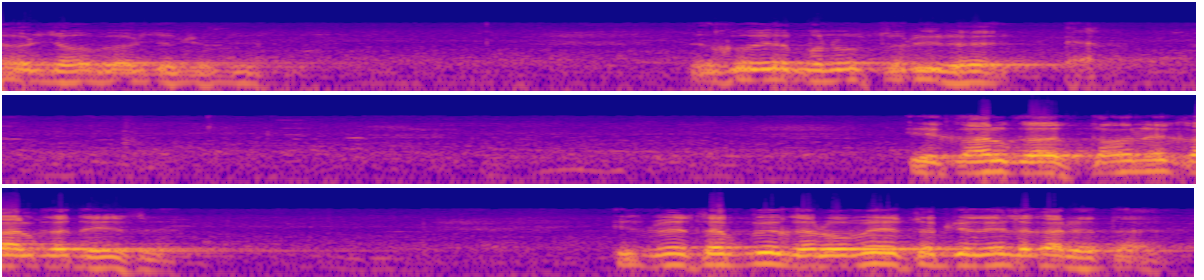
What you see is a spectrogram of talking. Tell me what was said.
बैठ जाओ बैठ जाओ जल्दी देखो, ये मनुष्य शरीर है ये काल का स्थान है काल का देश है। इसमें सबके घरों में सब जगह लगा रहता है।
